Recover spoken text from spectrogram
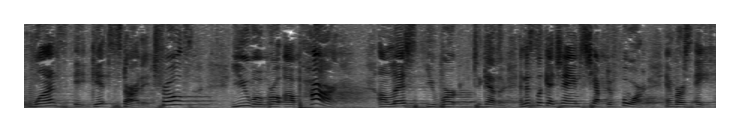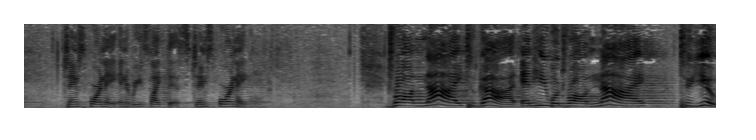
once it gets started. Truth, you will grow apart unless you work together. And let's look at James chapter 4 and verse 8. James 4 and 8, and it reads like this James 4 and 8. Draw nigh to God, and he will draw nigh to you.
